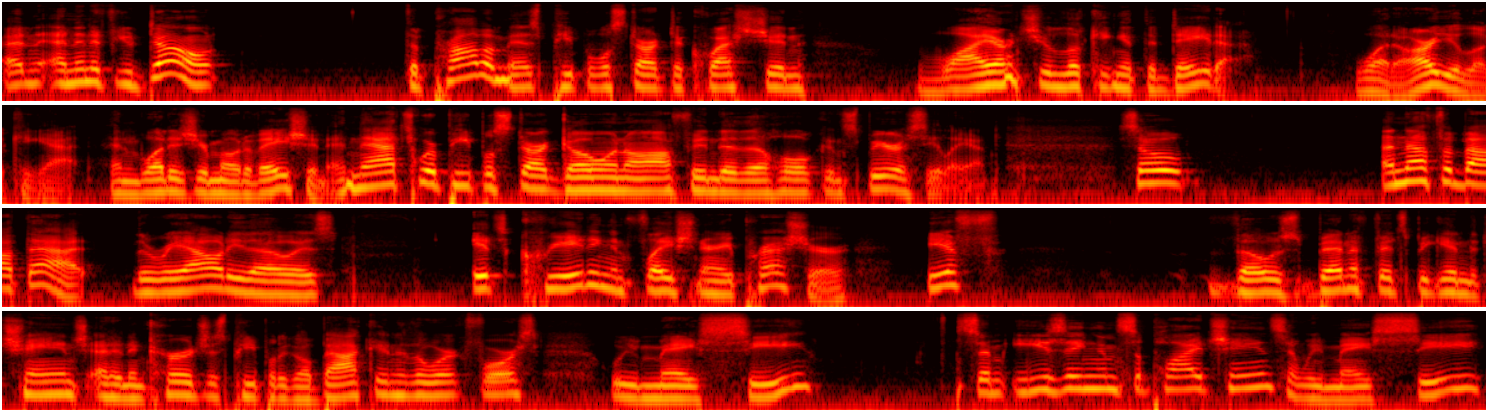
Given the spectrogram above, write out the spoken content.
and and then if you don't, the problem is people will start to question, why aren't you looking at the data? What are you looking at, and what is your motivation? And that's where people start going off into the whole conspiracy land. So, enough about that. The reality, though, is it's creating inflationary pressure if those benefits begin to change and it encourages people to go back into the workforce, we may see some easing in supply chains and we may see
